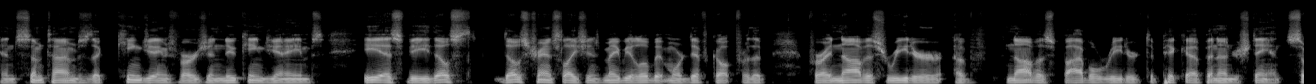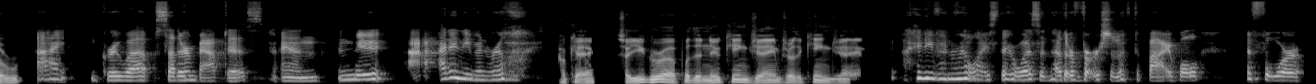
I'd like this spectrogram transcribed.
and sometimes the King James version, New King James, ESV, those those translations may be a little bit more difficult for the for a novice reader of novice Bible reader to pick up and understand. So I grew up Southern Baptist and knew I, I didn't even realize. Okay, so you grew up with the New King James or the King James? I didn't even realize there was another version of the Bible before.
